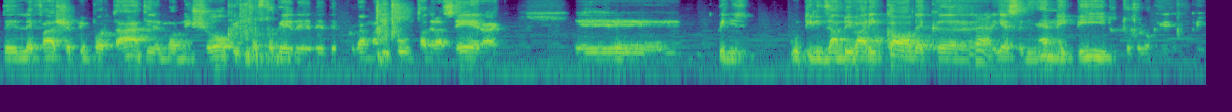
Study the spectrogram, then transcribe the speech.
delle fasce più importanti del morning show piuttosto che de, de, del programma di punta della sera. E quindi utilizzando i vari codec, certo. ISDN, IP, tutto quello che, che,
